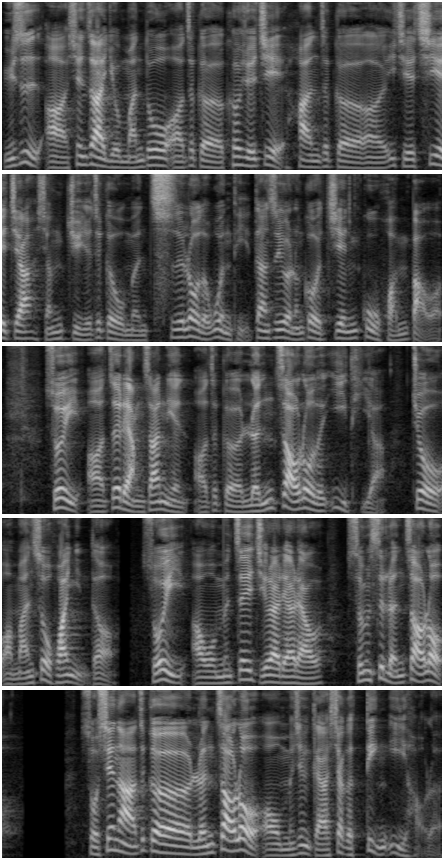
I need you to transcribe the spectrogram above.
于是啊，现在有蛮多啊，这个科学界和这个呃一些企业家想解决这个我们吃肉的问题，但是又能够兼顾环保哦。所以啊，这两三年啊，这个人造肉的议题啊，就啊蛮受欢迎的。所以啊，我们这一集来聊聊什么是人造肉。首先呢，这个人造肉哦，我们先给它下个定义好了。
